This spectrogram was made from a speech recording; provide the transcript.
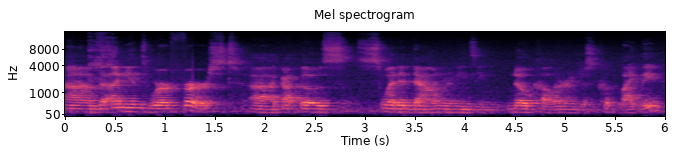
Um, the onions were first. Uh, got those sweated down, which means no color and just cooked lightly.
